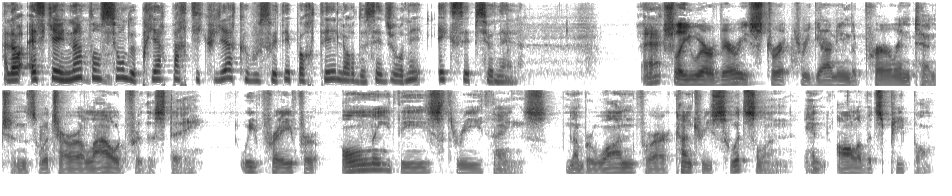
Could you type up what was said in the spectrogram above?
Alors, est-ce qu'il y a une intention de prière particulière que vous souhaitez porter lors de cette journée exceptionnelle? Actually, we are very strict regarding the prayer intentions which are allowed for this day. We pray for only these three things. Number one, for our country, Switzerland, and all of its people.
